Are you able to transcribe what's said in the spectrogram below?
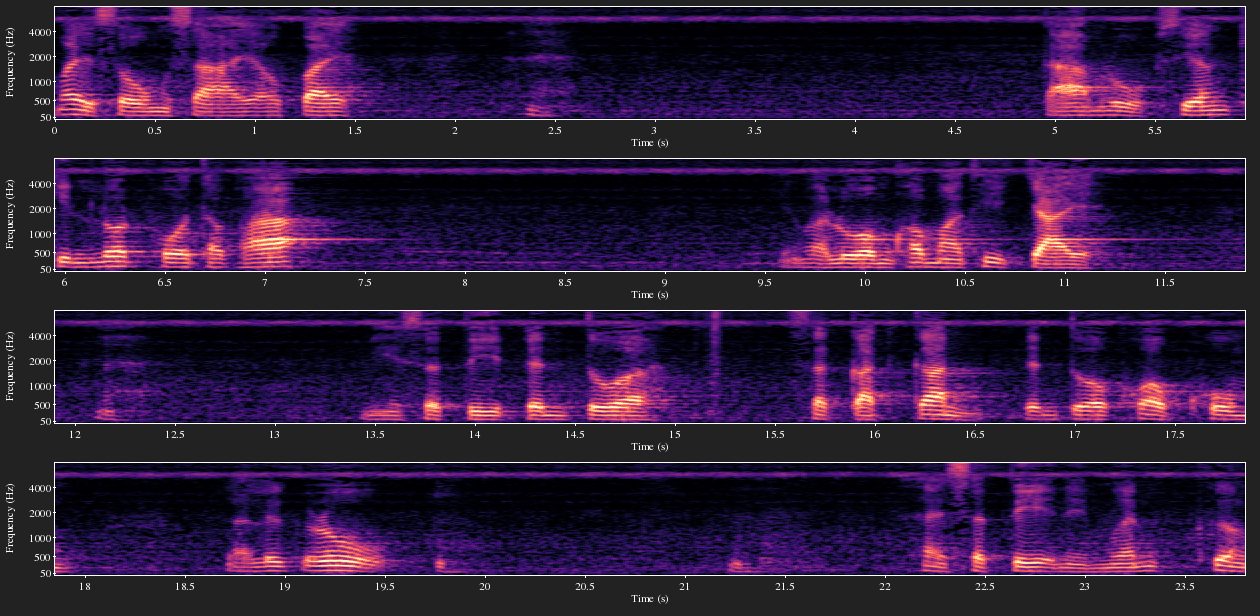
ไม่ส่งสายออกไป ตามรูปเสียงกินรสโพธพะยังว่ารวมเข้ามาที่ใจ มีสติเป็นตัวสกัดกั้น เป็นตัวควบคุม ระลึกรู้ให้สตินี่เหมือนเครื่อง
